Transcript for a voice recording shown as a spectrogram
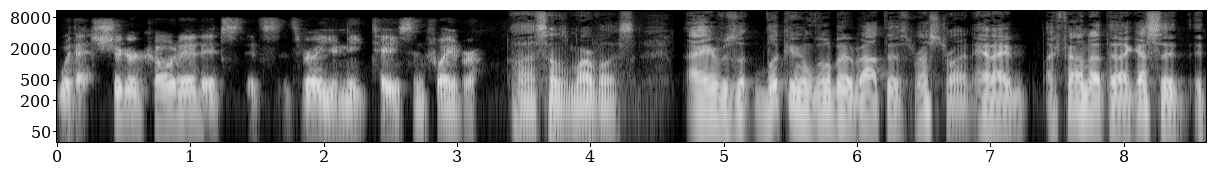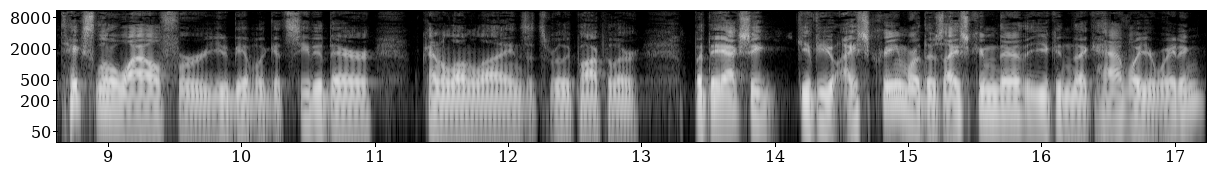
with that sugar coated, it's it's it's very unique taste and flavor. Oh, that sounds marvelous. I was looking a little bit about this restaurant, and I I found out that I guess it, it takes a little while for you to be able to get seated there, kind of long lines. It's really popular, but they actually give you ice cream, or there's ice cream there that you can like have while you're waiting.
